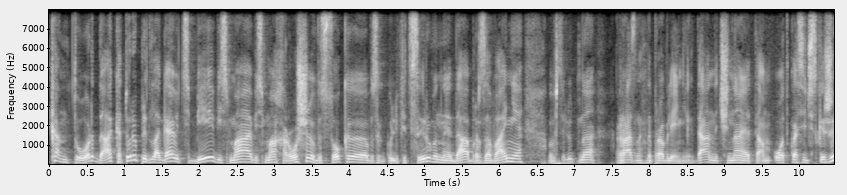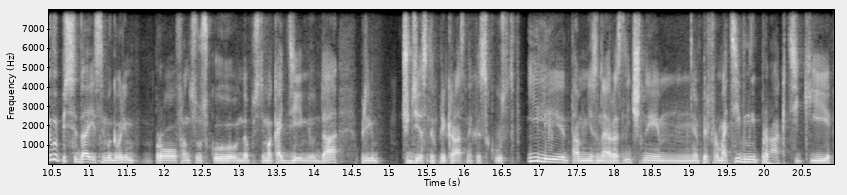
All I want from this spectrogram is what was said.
контор, да, которые предлагают тебе весьма-весьма хорошее, высокое, высококвалифицированное, да, образование в абсолютно разных направлениях, да, начиная там от классической живописи, да, если мы говорим про французскую, допустим, академию, да, при, чудесных, прекрасных искусств, или там, не знаю, различные перформативные практики,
